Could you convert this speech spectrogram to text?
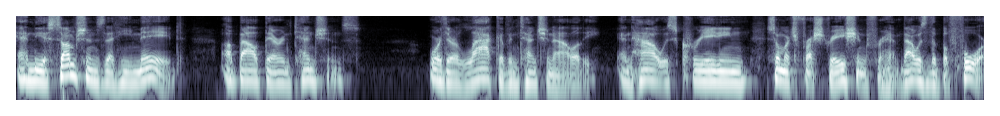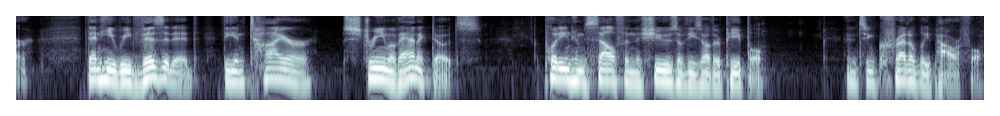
And the assumptions that he made about their intentions or their lack of intentionality and how it was creating so much frustration for him. That was the before. Then he revisited the entire stream of anecdotes, putting himself in the shoes of these other people. And it's incredibly powerful.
